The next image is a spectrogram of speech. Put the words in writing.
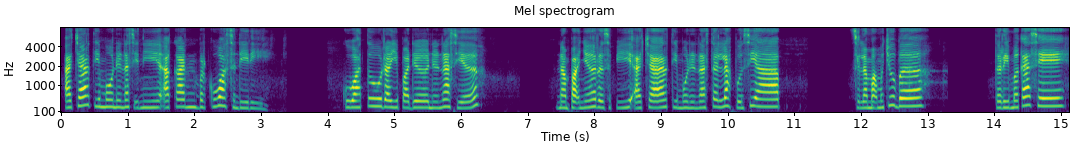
Acar timun nenas ini akan berkuah sendiri. Kuah tu daripada nenas ya. Nampaknya resepi acar timun nenas telah pun siap. Selamat mencuba. Terima kasih.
